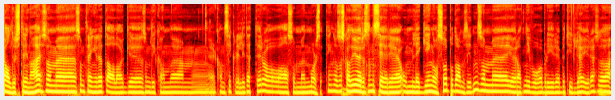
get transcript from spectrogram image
alderstrinna her som, eh, som trenger et A-lag eh, som de kan, eh, kan sikle litt etter og, og ha som en målsetting. Og så skal det gjøres en serieomlegging også på damesiden som gjør at nivået blir betydelig høyere. Så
